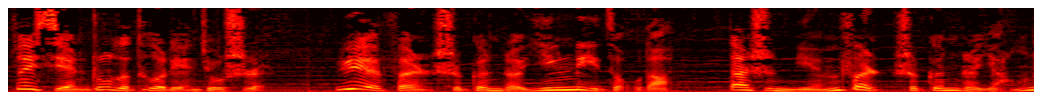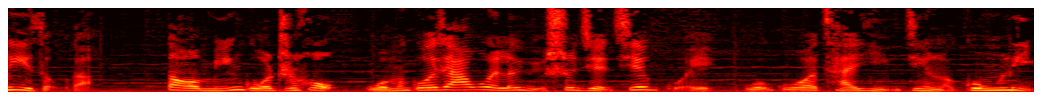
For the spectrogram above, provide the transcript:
最显著的特点就是月份是跟着阴历走的，但是年份是跟着阳历走的。到民国之后，我们国家为了与世界接轨，我国才引进了公历，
